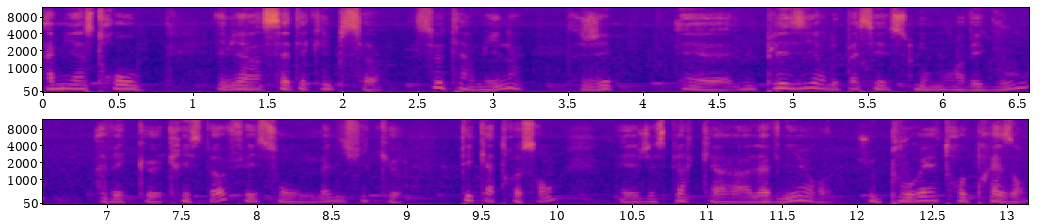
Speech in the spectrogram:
Ami Astro, eh bien, cette éclipse se termine. J'ai eu le plaisir de passer ce moment avec vous, avec Christophe et son magnifique T400. Et j'espère qu'à l'avenir, je pourrai être présent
